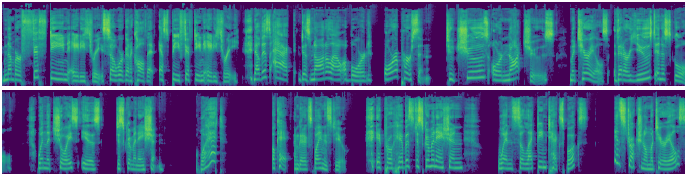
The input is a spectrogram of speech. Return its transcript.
number 1583. So we're going to call that SB 1583. Now, this act does not allow a board or a person to choose or not choose materials that are used in a school when the choice is discrimination. What? Okay, I'm going to explain this to you. It prohibits discrimination when selecting textbooks, instructional materials,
